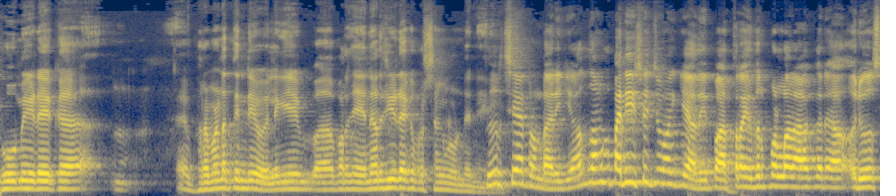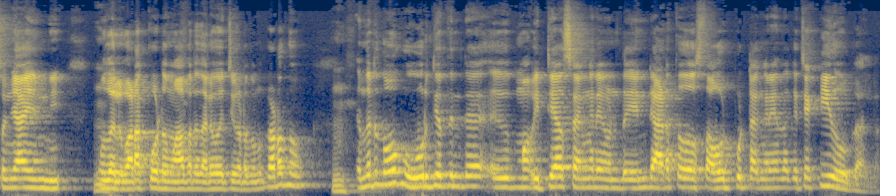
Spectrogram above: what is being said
ഭൂമിയുടെയൊക്കെ ഭ്രമണത്തിന്റെയോ അല്ലെങ്കിൽ പറഞ്ഞ എനർജിയുടെ ഒക്കെ പ്രശ്നങ്ങളുണ്ട് തീർച്ചയായിട്ടും ഉണ്ടായിരിക്കും. അത് നമുക്ക് പരീക്ഷിച്ച് നോക്കിയാൽ മതി. ഇപ്പൊ അത്ര എതിർപ്പുള്ള ആൾക്കാർ ഒരു- ദിവസം ഞാൻ മുതൽ വടക്കോട്ട് മാത്രമേ തലവെച്ച് കിടന്നു. കടന്നു. എന്നിട്ട് നോക്കൂ ഊർജത്തിന്റെ വ്യത്യാസം എങ്ങനെയുണ്ട്? എന്റെ അടുത്ത ദിവസത്തെ ഔട്ട്പുട്ട് എങ്ങനെയെന്നൊക്കെ ചെക്ക് ചെയ്ത് നോക്കാമല്ലോ.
